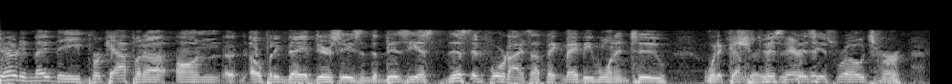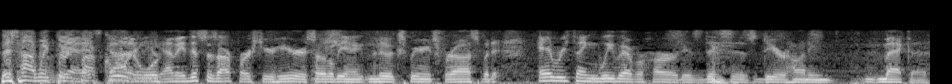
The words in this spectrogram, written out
Sheridan may be per capita on uh, opening day of deer season the busiest. This and Fordyce, I think, may be one and two when it comes Sure. to This the area- busiest roads for this Highway Yeah, 35 it's corridor. be. I mean, this is our first year here, so it'll be a new experience for us. But everything we've ever heard is this is deer hunting mecca.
